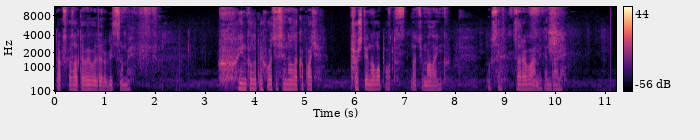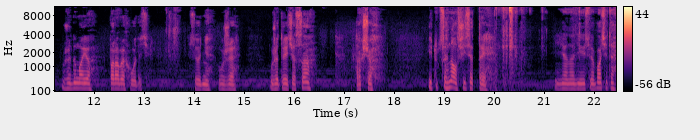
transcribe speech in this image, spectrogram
так сказати, виводи робіть самі. Інколи приходиться сигнали копати почти на лопату, на цю маленьку. Ну все, зариваємо, йдемо далі. Вже думаю, пора виходить. Сьогодні вже, вже 3 часа. Так що. І тут сигнал 63. Я надіюсь, ви бачите.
